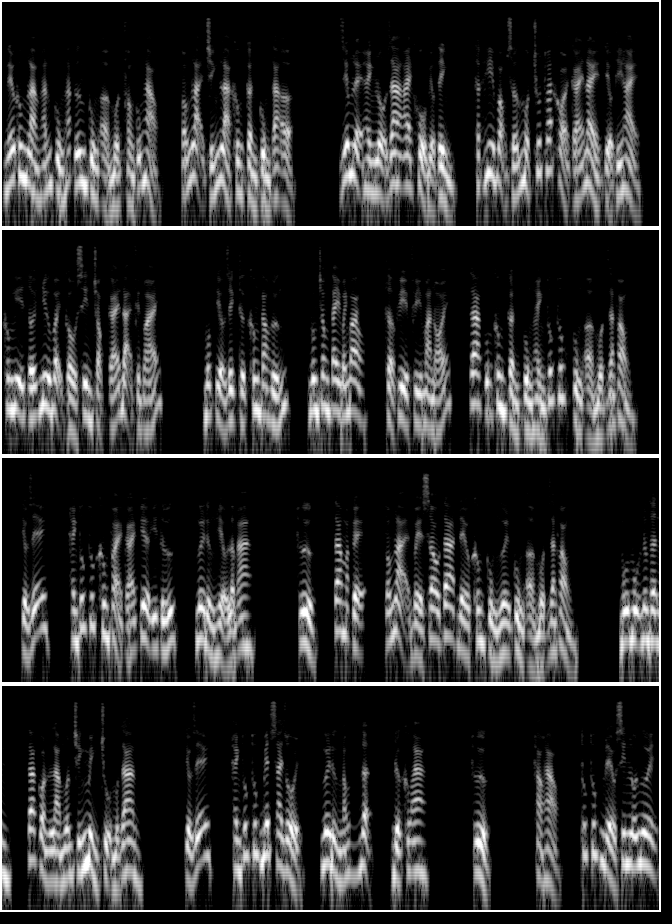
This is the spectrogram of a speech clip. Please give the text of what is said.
nếu không làm hắn cùng Hắc Ưng cùng ở một phòng cũng hảo, tóm lại chính là không cần cùng ta ở. Diêm Lệ Hành lộ ra ai khổ biểu tình, thật hy vọng sớm một chút thoát khỏi cái này tiểu thí hải, không nghĩ tới như vậy cầu xin chọc cái đại phiền toái. Một tiểu dịch thực không cao hứng, buông trong tay bánh bao, thở phì phì mà nói, ta cũng không cần cùng hành thúc thúc cùng ở một gian phòng. Tiểu dễ, hành thúc thúc không phải cái kia ý tứ, ngươi đừng hiểu lầm a. Hừ, ta mặc kệ, tóm lại về sau ta đều không cùng ngươi cùng ở một gian phòng. Mụ mụ nương thân, ta còn là muốn chính mình trụ một gian. Tiểu dễ, hành thúc thúc biết sai rồi, ngươi đừng nóng giận, được không a? Hừ, hảo hảo, thúc thúc đều xin lỗi ngươi,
